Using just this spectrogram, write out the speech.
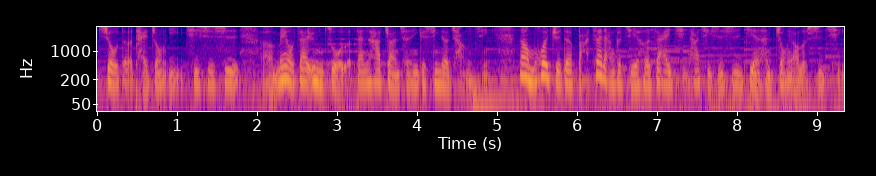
旧的台中一其实是呃没有在运作了，但是它转成一个新的场景。那我们会觉得把这两个结合在一起，它其实是一件很重要的事情。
